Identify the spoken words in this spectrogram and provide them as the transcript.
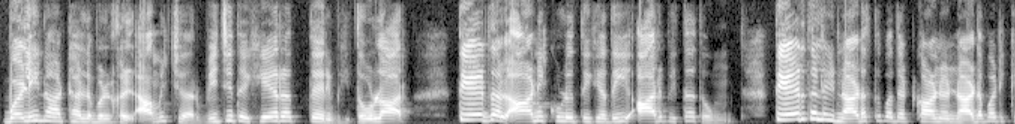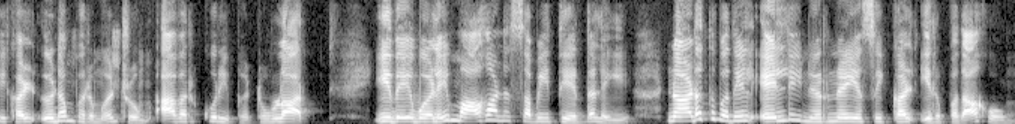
வெளிநாட்டு அலுவல்கள் அமைச்சர் விஜித ஹேரத் தெரிவித்துள்ளார். தேர்தல் ஆணைக்குழு திகதி அறிவித்ததும் தேர்தலை நடத்துவதற்கான நடவடிக்கைகள் இடம்பெறும் என்றும் அவர் குறிப்பிட்டுள்ளார். இதேவேளை மாகாண சபை தேர்தலை நடத்துவதில் எல்லை நிர்ணய சிக்கல் இருப்பதாகவும்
